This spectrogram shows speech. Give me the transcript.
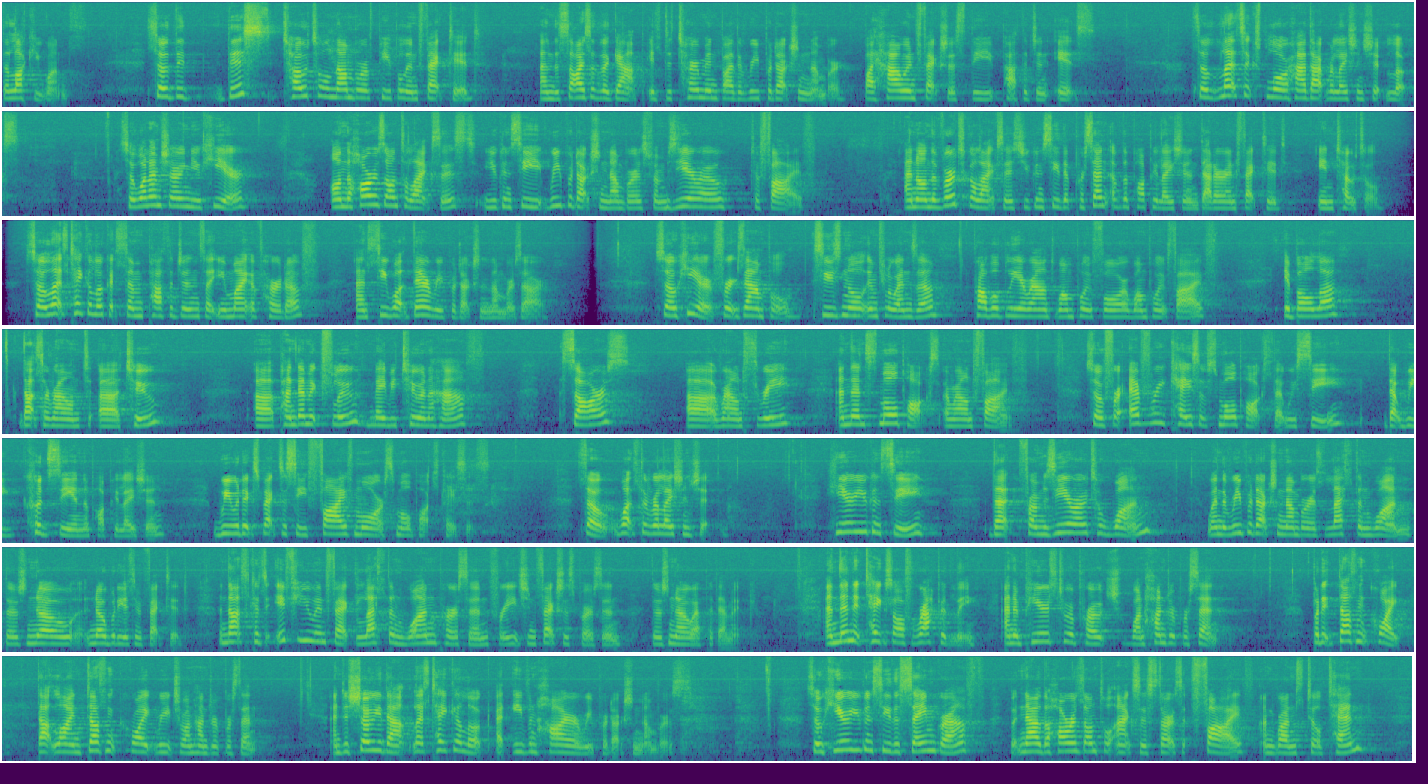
the lucky ones. So the, this total number of people infected and the size of the gap is determined by the reproduction number, by how infectious the pathogen is. So let's explore how that relationship looks. So what I'm showing you here, on the horizontal axis, you can see reproduction numbers from 0 to 5. And on the vertical axis, you can see the percent of the population that are infected in total. So let's take a look at some pathogens that you might have heard of and see what their reproduction numbers are. So here, for example, seasonal influenza, probably around 1.4, 1.5. Ebola, that's around uh, 2. Uh, pandemic flu, maybe two and a half. SARS, uh, around three. And then smallpox, around five. So for every case of smallpox that we see, that we could see in the population, we would expect to see five more smallpox cases. So, what's the relationship? Here you can see that from zero to one, when the reproduction number is less than one, there's no, nobody is infected. And that's because if you infect less than one person for each infectious person, there's no epidemic. And then it takes off rapidly and appears to approach 100%. But it doesn't quite. That line doesn't quite reach 100%. And to show you that, let's take a look at even higher reproduction numbers. So here you can see the same graph, but now the horizontal axis starts at 5 and runs till 10,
